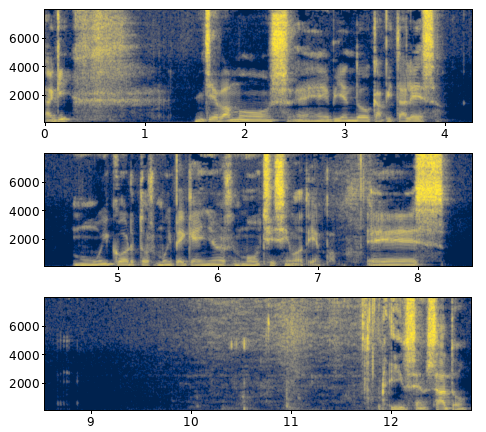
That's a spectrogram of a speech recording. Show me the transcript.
Aquí llevamos eh, viendo capitales muy cortos, muy pequeños, muchísimo tiempo. Es insensato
